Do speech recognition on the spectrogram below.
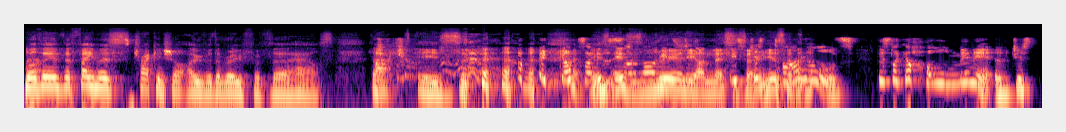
Well, the, the famous tracking shot over the roof of the house. Oh that is. It goes on for It's- so really unnecessary, It's just isn't it? There's like a whole minute of just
